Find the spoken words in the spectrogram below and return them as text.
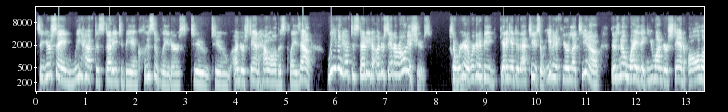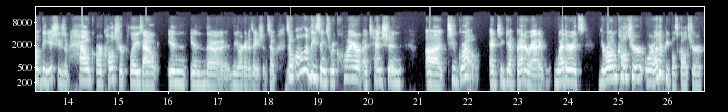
so you're saying we have to study to be inclusive leaders to to understand how all this plays out. We even have to study to understand our own issues. So we're gonna we're gonna be getting into that too. So even if you're Latino, there's no way that you understand all of the issues of how our culture plays out in in the the organization. So so all of these things require attention uh, to grow and to get better at it, whether it's your own culture or other people's culture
